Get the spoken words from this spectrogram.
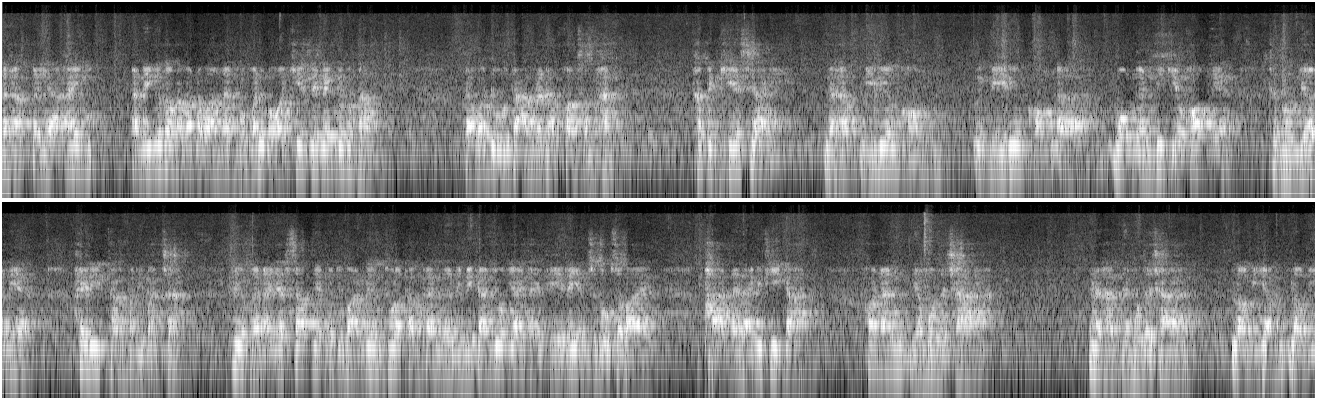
นะครับ แต่อยากให้อันนี้ก็ต้องระมัดระวังนะผมไม่ได้บอกว่าเคสเล็กๆไม่ต้องทำแต่ว่าดูตามระดับความสำคัญ ถ้าเป็นเคสใหญ่นะครับ มีเรื่องของมีเรื่องของวงเงินที่เกี่ยวข้องเนี่ยจำนวนเยอะเนี่ยให้รีบทำปฏิบัติซะเรื่องการอายัดทรัพย์เนี่ยปัจจุบันเรื่องธุรกรรมการเงินมีการโยกย้ายถ่ายเทได้อย่างสะดวกสบาย ผ่านหลาย ๆ วิธีการ เพราะนั้นอย่ามัวแต่ช้านะครับอย่ามัวแต่ช้า เรามีเรามี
